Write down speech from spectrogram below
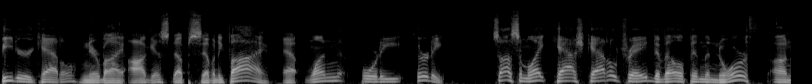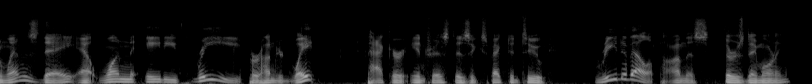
Feeder cattle nearby August up 75 at 140.30. Saw some light cash cattle trade develop in the north on Wednesday at 183 per hundredweight. Packer interest is expected to redevelop on this Thursday morning.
